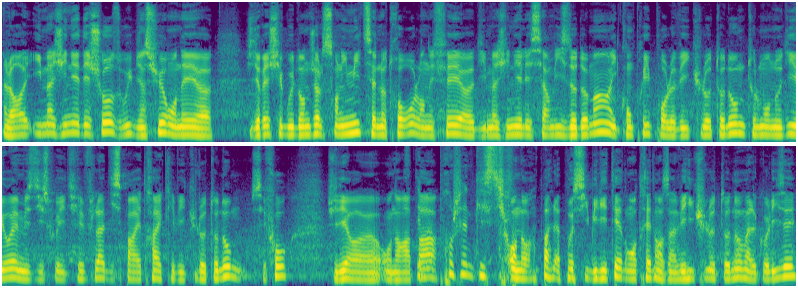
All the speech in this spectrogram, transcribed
Alors, imaginer des choses, oui, bien sûr, on est, euh, je dirais, chez Good Angel sans limite, c'est notre rôle, en effet, euh, d'imaginer les services de demain, y compris pour le véhicule autonome. Tout le monde nous dit, ouais, mais ce dispositif-là disparaîtra avec les véhicules autonomes. C'est faux. Je veux dire, euh, on n'aura pas, prochaine question. on n'aura pas la possibilité de rentrer dans un véhicule autonome alcoolisé,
